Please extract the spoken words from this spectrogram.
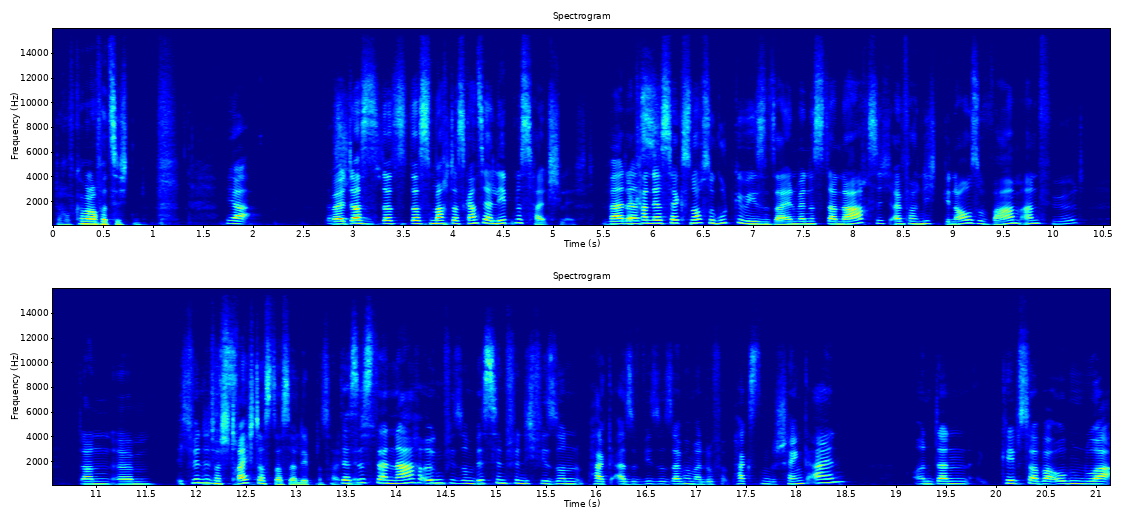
darauf kann man auch verzichten. Ja. Das Weil das, stimmt. das, das macht das ganze Erlebnis halt schlecht. War da kann der Sex noch so gut gewesen sein, wenn es danach sich einfach nicht genauso warm anfühlt, dann ähm, ich finde, unterstreicht das das Erlebnis halt das nicht. ist danach irgendwie so ein bisschen, finde ich, wie so ein Pack, also wie so, sagen wir mal, du packst ein Geschenk ein und dann klebst du aber oben nur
